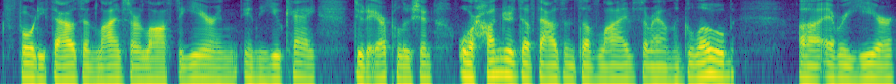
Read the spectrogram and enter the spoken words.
40,000 lives are lost a year in, in the UK due to air pollution, or hundreds of thousands of lives around the globe uh, every year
